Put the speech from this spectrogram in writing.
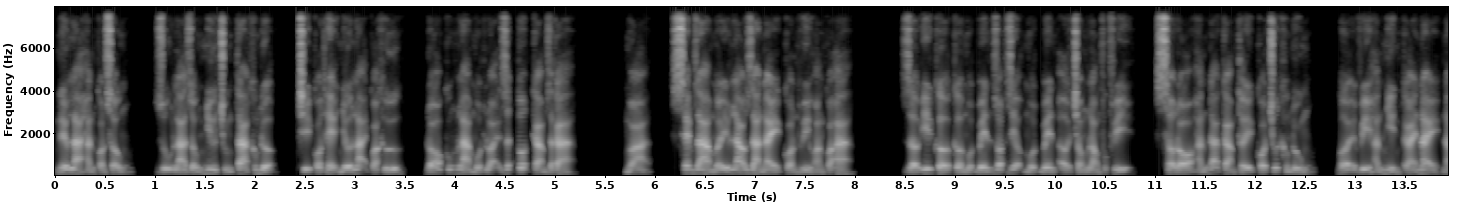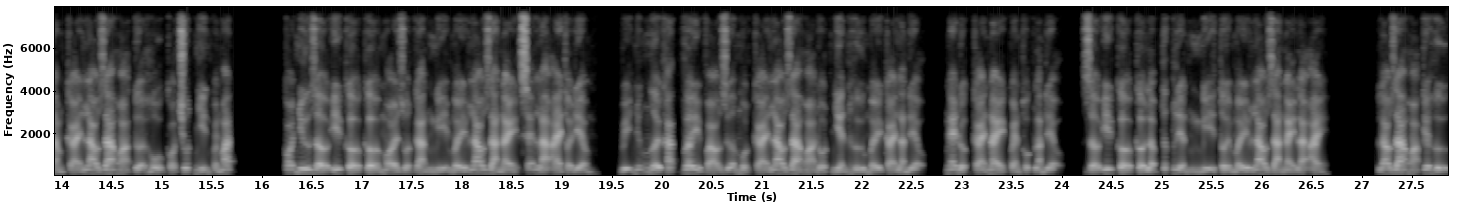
nếu là hắn còn sống, dù là giống như chúng ta không được, chỉ có thể nhớ lại quá khứ, đó cũng là một loại rất tốt cảm giác ca nói xem ra mấy lao già này còn huy hoàng quá a. Giờ y cờ cờ một bên rót rượu một bên ở trong lòng phúc phỉ, sau đó hắn đã cảm thấy có chút không đúng, bởi vì hắn nhìn cái này, nằm cái lao ra hỏa tựa hồ có chút nhìn quen mắt coi như giờ y cờ cờ moi ruột gan nghĩ mấy lao già này sẽ là ai thời điểm bị những người khác vây vào giữa một cái lao ra hỏa đột nhiên hử mấy cái làn điệu nghe được cái này quen thuộc làn điệu giờ y cờ cờ lập tức liền nghĩ tới mấy lao già này là ai. Lao ra hỏa kia hử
